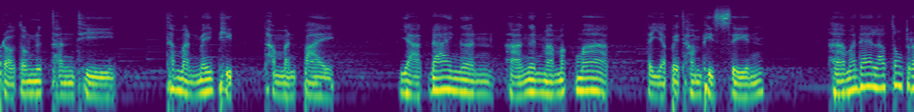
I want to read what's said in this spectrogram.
เราต้องนึกทันที ถ้ามันไม่ผิดทำมันไป อยากได้เงินหาเงินมามาก ๆ แต่อย่าไปทำผิดศีล หามาได้แล้วต้องตร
